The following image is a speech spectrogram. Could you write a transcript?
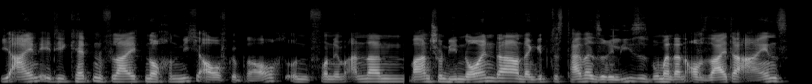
die einen Etiketten vielleicht noch nicht aufgebraucht und von dem anderen waren schon die neuen da und dann gibt es teilweise Releases, wo man dann auf Seite 1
